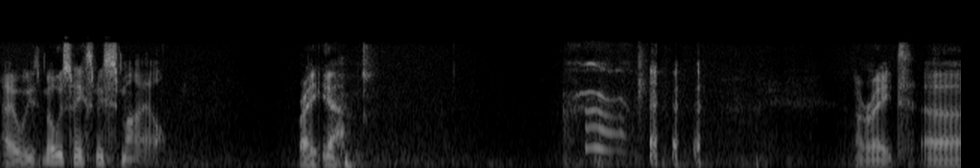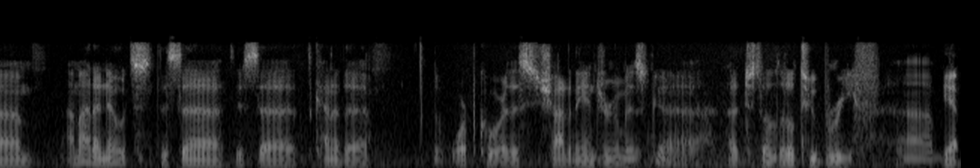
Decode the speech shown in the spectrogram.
I always always makes me smile. Right. Yeah. All right, um, I'm out of notes. This uh this uh kind of the the warp core. This shot in the engine room is uh, uh, just a little too brief. Um, Yep.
